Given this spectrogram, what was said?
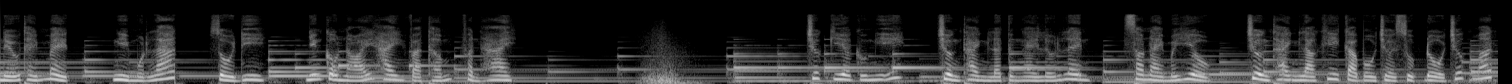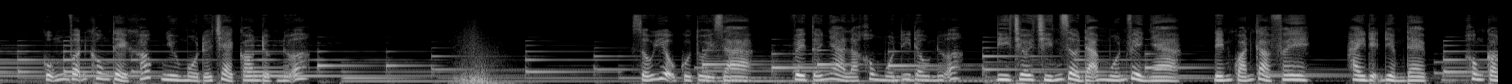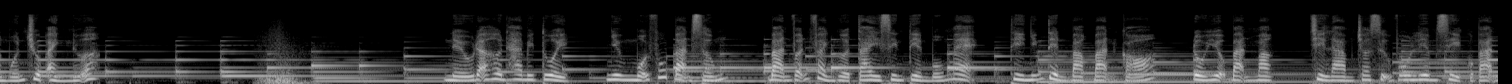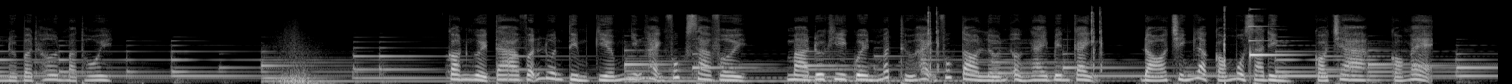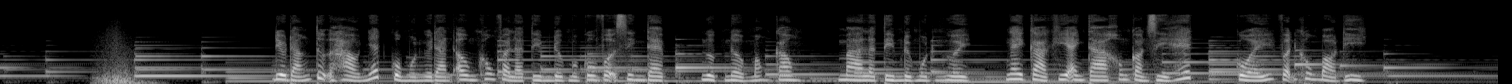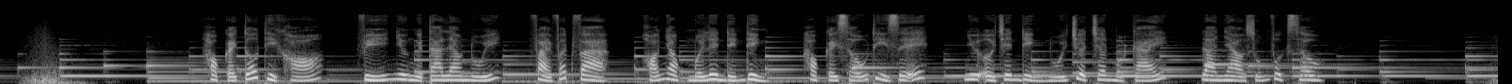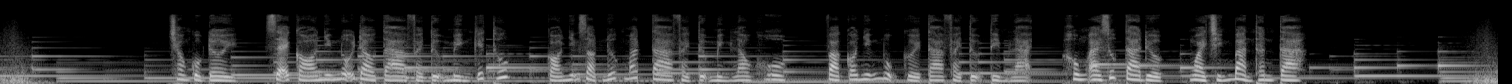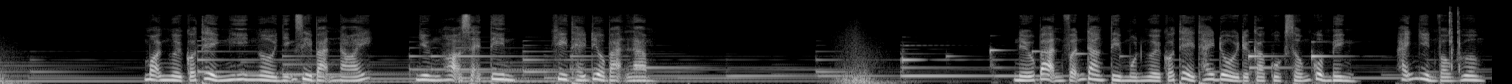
nếu thấy mệt, nghỉ một lát, rồi đi. Những câu nói hay và thấm phần 2 trước kia cứ nghĩ, trưởng thành là từng ngày lớn lên. Sau này mới hiểu, trưởng thành là khi cả bầu trời sụp đổ trước mắt, cũng vẫn không thể khóc như một đứa trẻ con được nữa. Dấu hiệu của tuổi già, về tới nhà là không muốn đi đâu nữa. Đi chơi 9 giờ đã muốn về nhà, đến quán cà phê hay địa điểm đẹp không còn muốn chụp ảnh nữa. Nếu đã hơn 20 tuổi, nhưng mỗi phút bạn sống, bạn vẫn phải ngửa tay xin tiền bố mẹ, thì những tiền bạc bạn có, đồ hiệu bạn mặc, chỉ làm cho sự vô liêm sỉ của bạn nổi bật hơn mà thôi. Con người ta vẫn luôn tìm kiếm những hạnh phúc xa vời, mà đôi khi quên mất thứ hạnh phúc to lớn ở ngay bên cạnh. Đó chính là có một gia đình, có cha, có mẹ. Điều đáng tự hào nhất của một người đàn ông không phải là tìm được một cô vợ xinh đẹp, ngực nở mong cong, mà là tìm được một người, ngay cả khi anh ta không còn gì hết, cô ấy vẫn không bỏ đi. Học cái tốt thì khó, ví như người ta leo núi, phải vất vả, khó nhọc mới lên đến đỉnh. Học cái xấu thì dễ, như ở trên đỉnh núi trượt chân một cái, là nhào xuống vực sâu. Trong cuộc đời sẽ có những nỗi đau ta phải tự mình kết thúc, có những giọt nước mắt ta phải tự mình lau khô, và có những nụ cười ta phải tự tìm lại. Không ai giúp ta được ngoài chính bản thân ta. Mọi người có thể nghi ngờ những gì bạn nói, nhưng họ sẽ tin khi thấy điều bạn làm. Nếu bạn vẫn đang tìm một người có thể thay đổi được cả cuộc sống của mình, hãy nhìn vào gương.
